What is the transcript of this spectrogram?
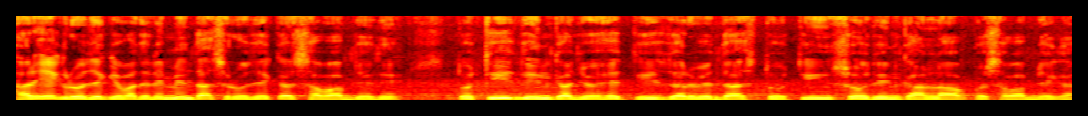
ہر ایک روزے کے بدلے میں دس روزے کا ثواب دے دیں۔ تو تیس دن کا جو ہے، تیس ضرب دس، تو تین سو دن کا اللہ آپ کو ثواب دے گا۔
